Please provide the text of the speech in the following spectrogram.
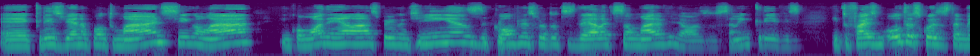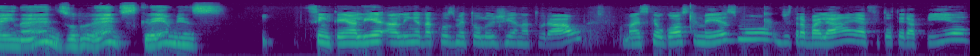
é, crisviana.mar, sigam lá, incomodem ela as perguntinhas, comprem os produtos dela que são maravilhosos, são incríveis. E tu faz outras coisas também, né? Desodorantes, cremes. Sim, tem a linha, a linha da cosmetologia natural, mas que eu gosto mesmo de trabalhar é a fitoterapia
